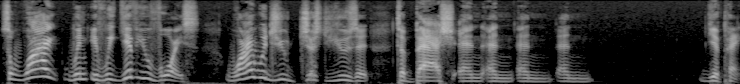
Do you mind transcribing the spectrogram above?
So why, when if we give you voice, why would you just use it to bash and and and and give pain?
